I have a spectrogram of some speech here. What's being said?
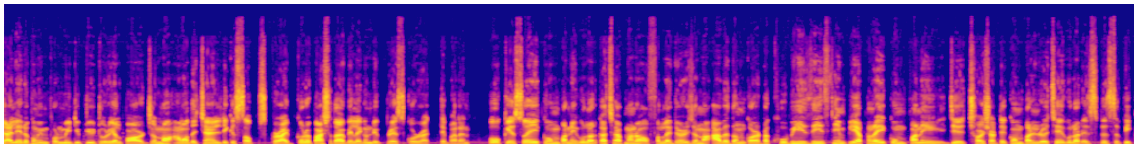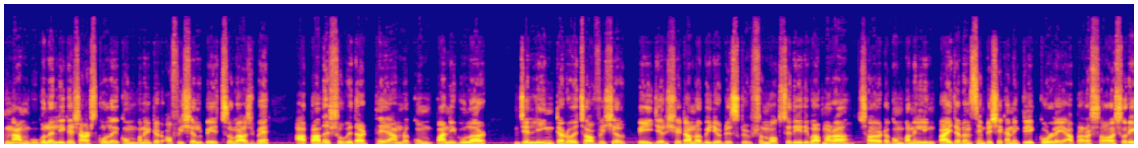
চাইলে এরকম ইনফরমেটিভ টিউটোরিয়াল পাওয়ার জন্য আমাদের চ্যানেলটিকে সাবস্ক্রাইব করে পাশে থাকা বেলাইকনটি প্রেস করে রাখতে পারেন। ওকে সো এই কোম্পানিগুলোর কাছে আপনারা অফার লেটারের জন্য আবেদন করাটা খুবই ইজি সিম্পলি আপনারা এই কোম্পানি যে ছয় সাতটি কোম্পানি রয়েছে, এগুলোর স্পেসিফিক নাম গুগলে লিখে সার্চ করলে এই কোম্পানিটার অফিসিয়াল পেজ চলে আসবে। আপনাদের সুবিধার্থে আমরা কোম্পানিগুলোর যে লিঙ্কটা রয়েছে অফিসিয়াল পেজের সেটা আমরা ভিডিও ডিসক্রিপশন বক্সে দিয়ে দিব। আপনারা ছয়টা কোম্পানির লিঙ্ক পাই যাবেন। সিম্পলি সেখানে ক্লিক করলে আপনারা সরাসরি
